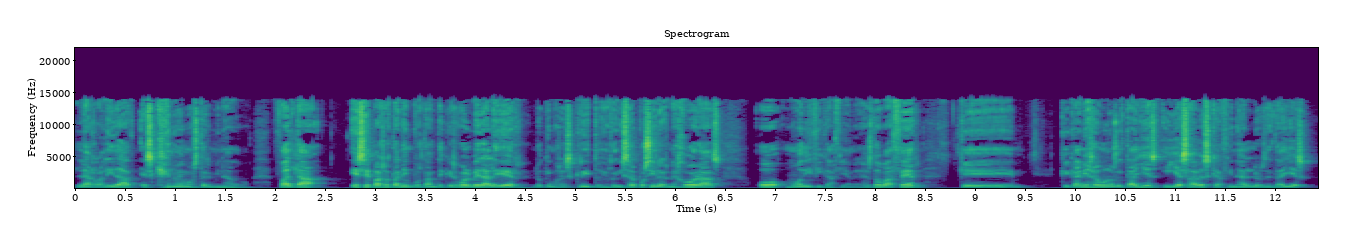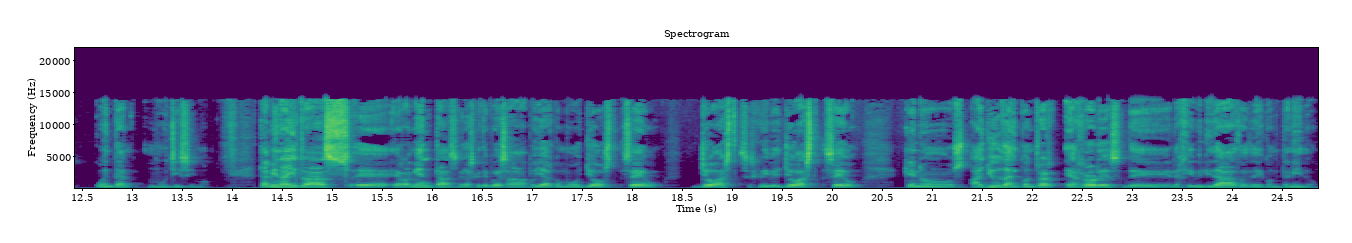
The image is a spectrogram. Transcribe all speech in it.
la realidad es que no hemos terminado. Falta ese paso tan importante, que es volver a leer lo que hemos escrito y revisar posibles mejoras o modificaciones. Esto va a hacer que, cambies algunos detalles y ya sabes que al final los detalles cuentan muchísimo. También hay otras eh, herramientas en las que te puedes apoyar, como Yoast SEO, Yoast, se escribe Yoast SEO, que nos ayuda a encontrar errores de legibilidad o de contenido.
